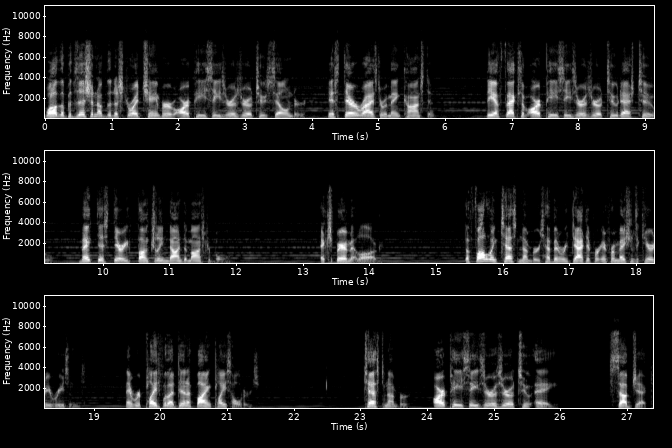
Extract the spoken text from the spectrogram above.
While the position of the destroyed chamber of RPC-002 cylinder is theorized to remain constant, the effects of RPC-002-2 make this theory functionally non-demonstrable. Experiment Log The following test numbers have been redacted for information security reasons, and replaced with identifying placeholders. Test Number RPC-002-A Subject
